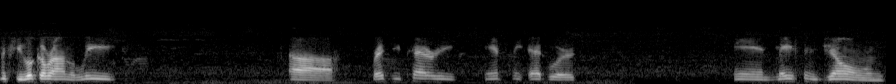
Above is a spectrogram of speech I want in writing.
if you look around the league, uh, Reggie Perry, Anthony Edwards, and Mason Jones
